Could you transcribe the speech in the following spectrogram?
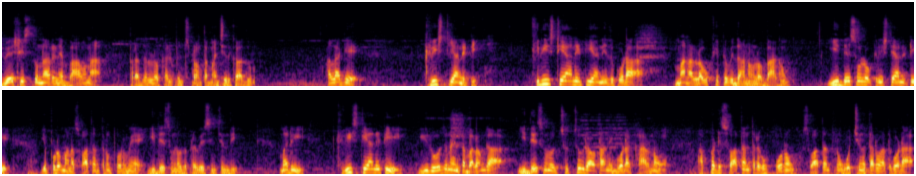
ద్వేషిస్తున్నారనే భావన ప్రజల్లో కల్పించడం అంత మంచిది కాదు. అలాగే క్రిస్టియానిటీ క్రిస్టియానిటీ అనేది కూడా మన లౌకిక విధానంలో భాగం. ఈ దేశంలో క్రిస్టియానిటీ ఎప్పుడో మన స్వాతంత్రం పూర్వమే ఈ దేశంలోకి ప్రవేశించింది. మరి క్రిస్టియానిటీ ఈ రోజున ఇంత బలంగా ఈ దేశంలో చుచ్చు రావడానికి కూడా కారణం అప్పటి స్వాతంత్రకు పూర్వం స్వాతంత్రం వచ్చిన తర్వాత కూడా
